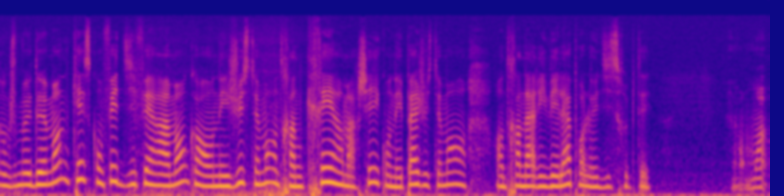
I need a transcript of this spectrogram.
Donc je me demande qu'est-ce qu'on fait différemment quand on est justement en train de créer un marché et qu'on n'est pas justement en train d'arriver là pour le disrupter. Alors moi,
